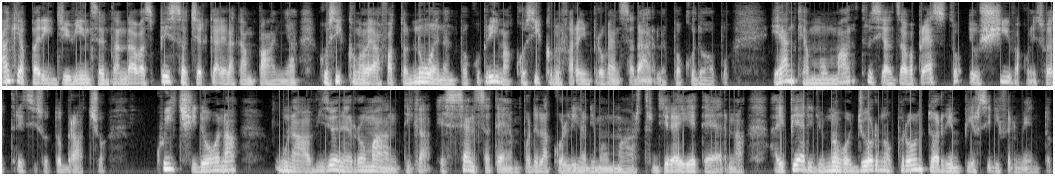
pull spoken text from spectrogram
Anche a Parigi Vincent andava spesso a cercare la campagna, così come aveva fatto a Nouenen poco prima, così come farà in Provenza d'Arles poco dopo, e anche a Montmartre si alzava presto e usciva con i suoi attrezzi sotto braccio, Qui ci dona una visione romantica e senza tempo della collina di Montmartre, direi eterna, ai piedi di un nuovo giorno pronto a riempirsi di fermento,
